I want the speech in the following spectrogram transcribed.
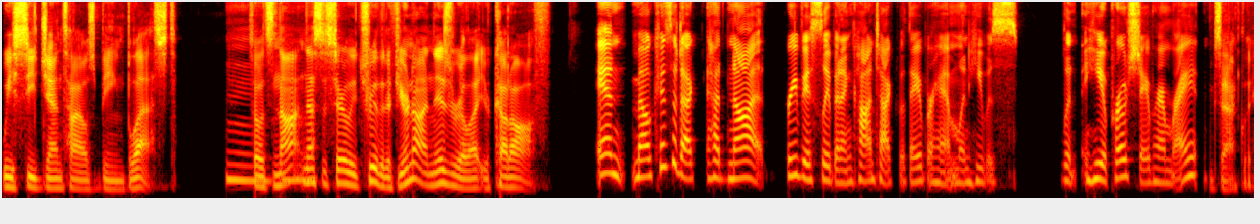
we see Gentiles being blessed. So it's not Mhm. necessarily true that if you're not an Israelite, you're cut off. And Melchizedek had not previously been in contact with Abraham when he was when he approached Abraham, right? Exactly.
